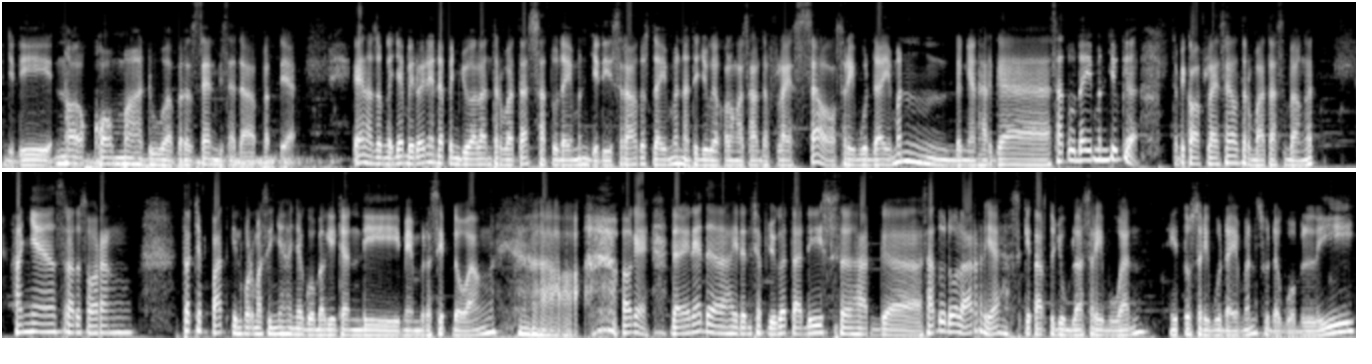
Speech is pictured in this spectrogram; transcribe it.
Jadi 0,2 persen bisa dapat ya Ya langsung aja beda ini ada penjualan terbatas satu diamond jadi 100 diamond. Nanti juga kalau nggak salah ada flash sale 1000 diamond dengan harga satu diamond juga. Tapi kalau flash sale terbatas banget hanya 100 orang tercepat. Informasinya hanya gue bagikan di membership doang. Oke okay, dan ini ada hidden shop juga tadi seharga satu dolar ya sekitar 17 ribuan. Itu 1000 diamond sudah gue beli.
